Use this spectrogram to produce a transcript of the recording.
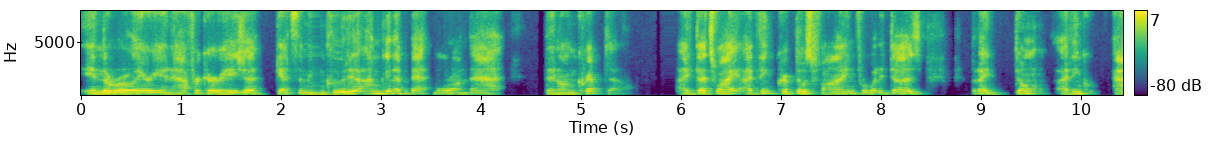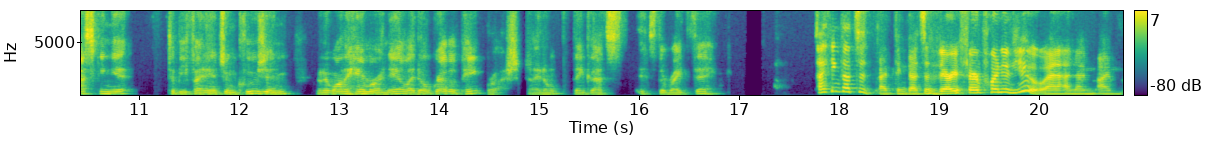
in the rural area in Africa or Asia gets them included, I'm going to bet more on that than on crypto. I, that's why I think crypto's fine for what it does, but I don't. I think asking it to be financial inclusion when I want to hammer a nail, I don't grab a paintbrush, I don't think that's it's the right thing. I think that's a I think that's a very fair point of view, and I'm, I'm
